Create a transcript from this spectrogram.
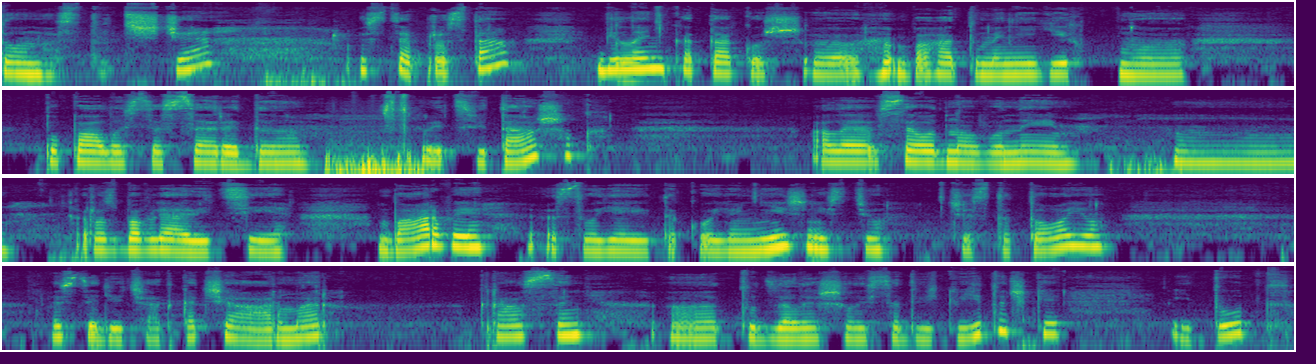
Хто у нас тут ще? Ось це проста біленька, також е, багато мені їх попалося серед е, відцвіташок але все одно вони розбавляють ці барви своєю такою ніжністю, чистотою. Ось ця дівчатка чармер, красень. Е, Тут залишилися дві квіточки, і тут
